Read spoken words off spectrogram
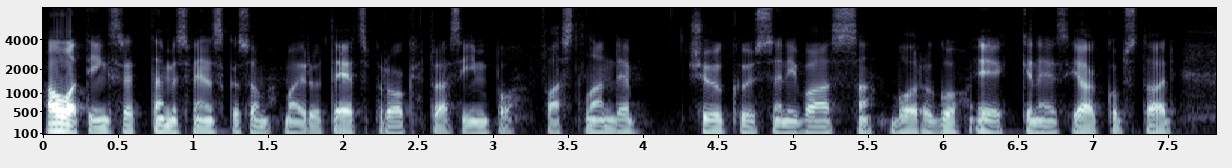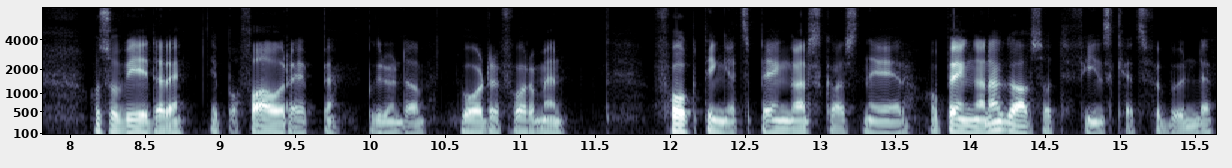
Alla tingsrätter med svenska som majoritetsspråk dras in på fastlandet. Sjukhusen i Vasa, Borgo, Ekenäs, Jakobstad och så vidare är på fallrepet på grund av vårdreformen. Folktingets pengar skars ner och pengarna gavs åt Finskhetsförbundet.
